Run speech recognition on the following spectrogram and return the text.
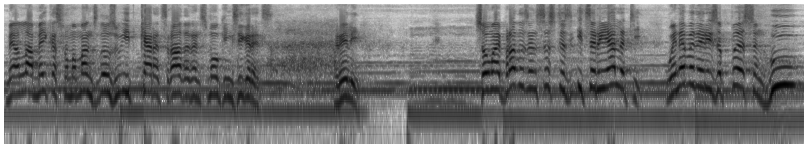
May Allah make us from amongst those who eat carrots rather than smoking cigarettes. Really. So, my brothers and sisters, it's a reality. Whenever there is a person who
